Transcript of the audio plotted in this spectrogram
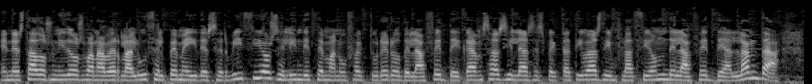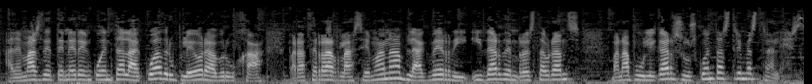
En Estados Unidos van a ver la luz el PMI de servicios, el índice manufacturero de la Fed de Kansas y las expectativas de inflación de la Fed de Atlanta, además de tener en cuenta la cuádruple hora bruja. Para cerrar la semana, BlackBerry y Darden Restaurants van a publicar sus cuentas trimestrales.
